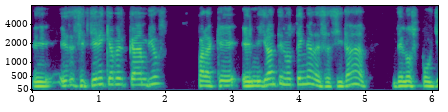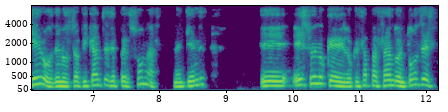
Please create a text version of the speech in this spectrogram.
Eh, es decir, tiene que haber cambios para que el migrante no tenga necesidad de los polleros, de los traficantes de personas, ¿me entiendes? Eh, eso es lo que, lo que está pasando. Entonces,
